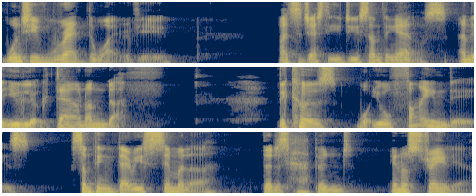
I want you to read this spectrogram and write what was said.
once you've read the White Review, I'd suggest that you do something else and that you look down under. Because what you'll find is something very similar that has happened in Australia.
